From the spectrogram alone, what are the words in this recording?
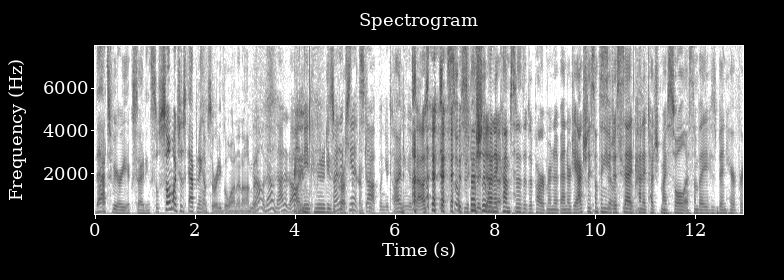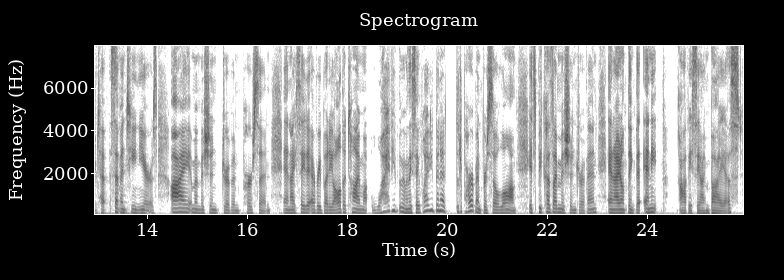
that's very exciting. So so much is happening. I'm sorry to go on and on. No, no, not at all. I mean, communities you across the can't country. stop when you're talking know. about, So especially when it comes to the Department of Energy. Actually, something you So just true. said kind of touched my soul as somebody who's been here for te- 17 years. I am a mission driven person, and I say to everybody all the time, "Why have you?" When they say, "Why have you been at the department for so long?" It's because I'm mission driven, and I don't think that any. Obviously, I'm biased,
